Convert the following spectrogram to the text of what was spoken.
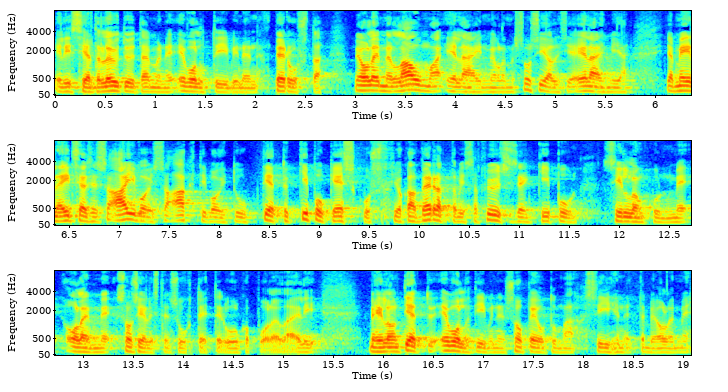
Eli sieltä löytyy tämmöinen evolutiivinen perusta. Me olemme lauma-eläin, me olemme sosiaalisia eläimiä, ja meillä itse asiassa aivoissa aktivoituu tietty kipukeskus, joka on verrattavissa fyysiseen kipuun silloin, kun me olemme sosiaalisten suhteiden ulkopuolella. Eli meillä on tietty evolutiivinen sopeutuma siihen, että me olemme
